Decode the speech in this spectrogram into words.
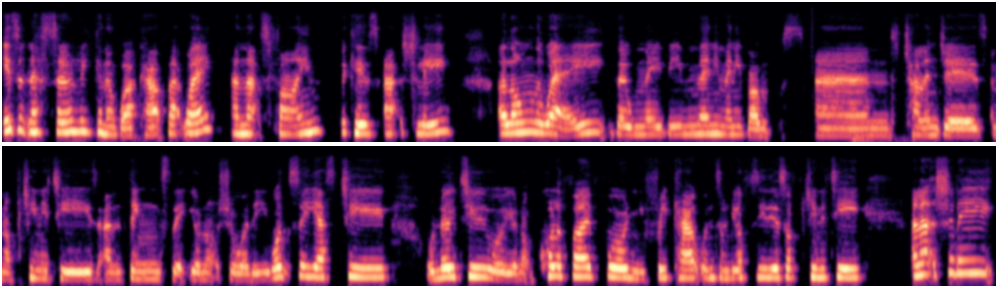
isn't necessarily going to work out that way and that's fine because actually along the way there may be many many bumps and challenges and opportunities and things that you're not sure whether you want to say yes to or no to or you're not qualified for and you freak out when somebody offers you this opportunity. And actually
